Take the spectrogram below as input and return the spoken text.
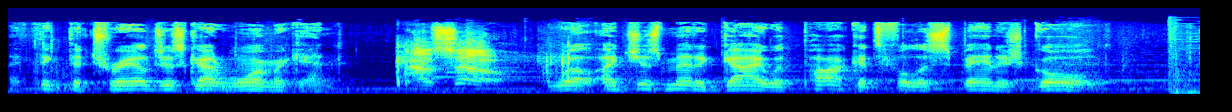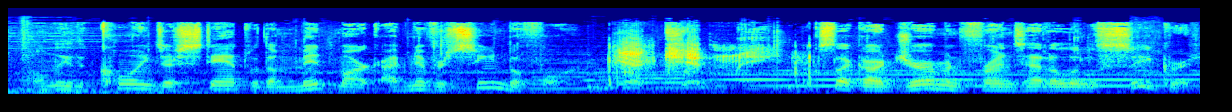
I think the trail just got warm again. How so? Well, I just met a guy with pockets full of Spanish gold. Only the coins are stamped with a mint mark I've never seen before. You're kidding me. Looks like our German friends had a little secret.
